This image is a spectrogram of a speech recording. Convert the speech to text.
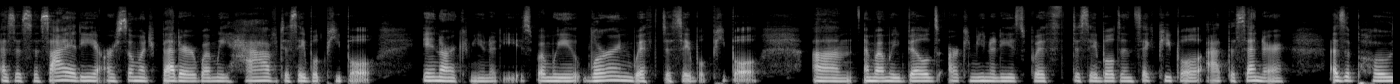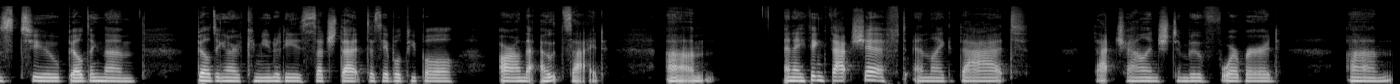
as a society are so much better when we have disabled people in our communities, when we learn with disabled people, um, and when we build our communities with disabled and sick people at the center, as opposed to building them, building our communities such that disabled people are on the outside. Um, and I think that shift and like that that challenge to move forward um,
